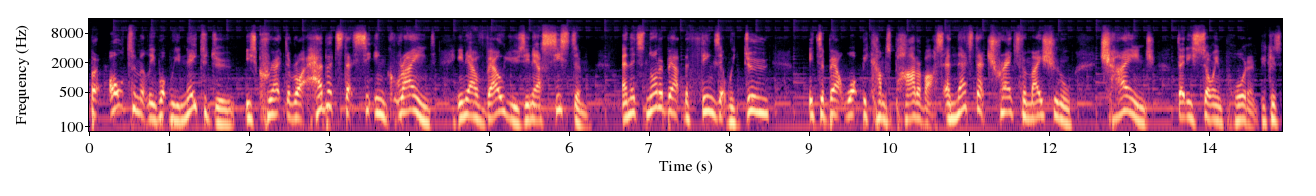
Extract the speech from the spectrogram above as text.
But ultimately, what we need to do is create the right habits that sit ingrained in our values, in our system. And it's not about the things that we do, it's about what becomes part of us. And that's that transformational change that is so important because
